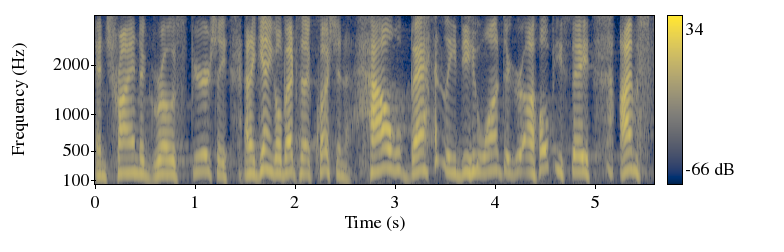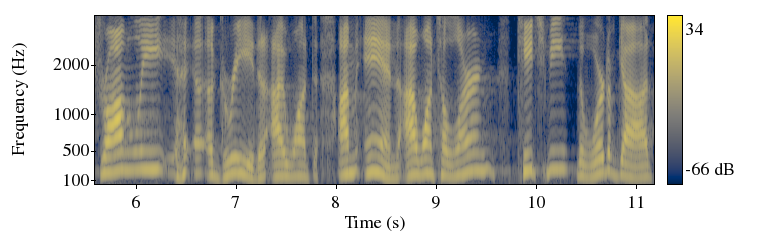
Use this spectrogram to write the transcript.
and trying to grow spiritually. And again, go back to that question, how badly do you want to grow? I hope you say I'm strongly agree that I want to I'm in. I want to learn, teach me the word of God.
